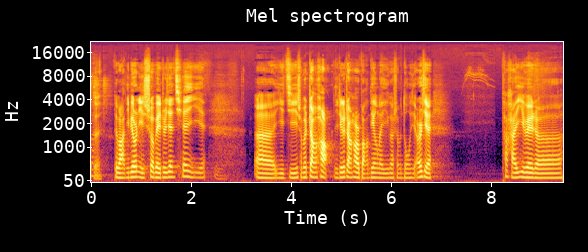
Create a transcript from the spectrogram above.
的，对对吧？你比如你设备之间迁移，呃，以及什么账号，你这个账号绑定了一个什么东西，而且它还意味着，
